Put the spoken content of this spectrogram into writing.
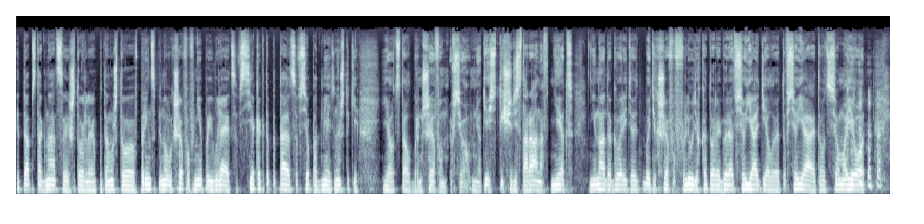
этап стагнации, что ли, потому что, в принципе, новых шефов не появляется. Все как-то пытаются все подмять. Знаешь, такие, я вот стал бренд-шефом, все, у меня 10 тысяч ресторанов. Нет, не надо говорить об этих шефов, людях, которые говорят, все я делаю, это все я, это вот все мое.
